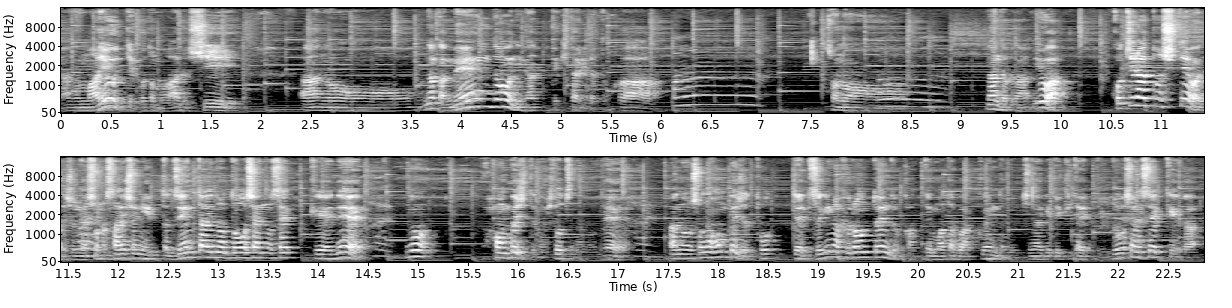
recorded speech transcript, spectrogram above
あの迷うっていうこともあるしあのーなんか面倒になってきたりだとかあそーのあなんだろうな要はこちらとしてはですね、はい。その最初に言った全体の動線の設計でのホームページっていうのが一つなので、はい。あのそのホームページを取って次のフロントエンドを買ってまたバックエンドにつなげていきたいっていう動線設計が、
